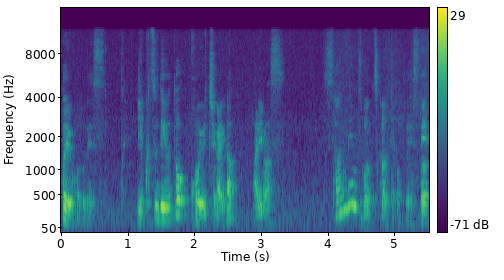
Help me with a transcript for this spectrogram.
ということです。理屈で言うと、こういう違いがあります。3連符を使うということですね。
